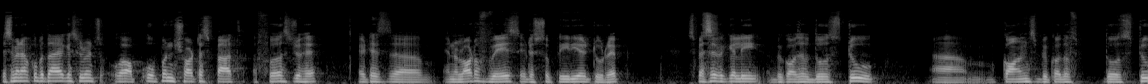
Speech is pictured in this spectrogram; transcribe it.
جیسے میں نے آپ کو بتایا کہ students open shortest path first جو ہے it is in lot of ways it is superior to RIP specifically because of those two cons because of those two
